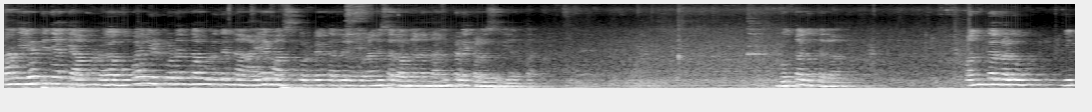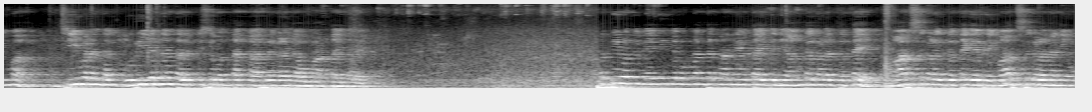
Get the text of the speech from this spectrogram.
ನಾನು ಹೇಳ್ತೀನಿ ಕ್ಯಾಮ್ರಾ ಮೊಬೈಲ್ ಇಟ್ಕೊಂಡಂತ ಹುಡುಗನ ಆಯೇ ಮಾರ್ಕ್ಸ್ ಕೊಡ್ಬೇಕಾದ್ರೆ ಸಲ ಅವನನ್ನ ನನ್ನ ಕಡೆ ಕಳಿಸ್ರಿ ಅಂತ. ಗೊತ್ತಾಗುತ್ತಲ್ಲ? ಅಂಕಗಳು ನಿಮ್ಮ ಜೀವನದ ಗುರಿಯನ್ನ ತಲುಪಿಸುವಂತ ಕಾರ್ಯಗಳನ್ನ ನಾವು ಮಾಡ್ತಾ ಇದ್ದಾವೆ. ಪ್ರತಿಯೊಂದು ವೇದಿಕೆ ಮುಖಾಂತರ ನಾನು ಹೇಳ್ತಾ ಇದ್ದೀನಿ, ಅಂಕಗಳ ಜೊತೆ ಮಾರ್ಕ್ಸ್ಗಳ ಜೊತೆಗೆ ರಿಮಾರ್ಕ್ಸ್ಗಳನ್ನ ನೀವು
